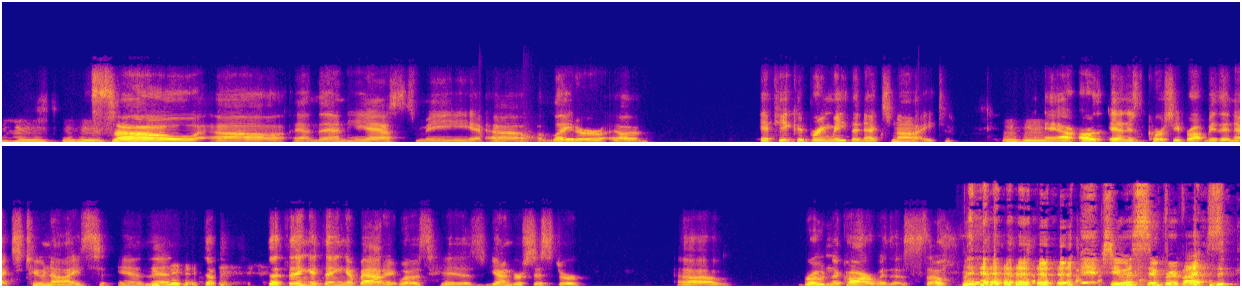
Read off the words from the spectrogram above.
Mm-hmm, mm-hmm. So, uh, and then he asked me uh, later uh, if he could bring me the next night. Mm-hmm. And, or, and of course, he brought me the next two nights. And then the, the thing, thing about it was his younger sister uh, rode in the car with us. So she was supervising.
